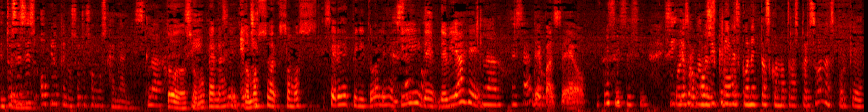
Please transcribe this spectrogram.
Entonces Sí. es obvio que nosotros somos canales. Claro. Todos Sí, somos canales, sí. somos, somos seres espirituales aquí, de, de viaje, Claro. Exacto. de paseo. Sí, sí, sí. Sí, Por y a eso cuando propósito- escribes conectas con otras personas, porque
